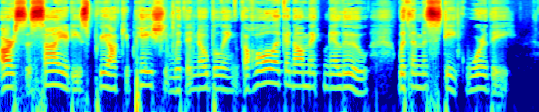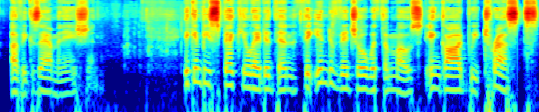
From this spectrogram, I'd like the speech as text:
our society's preoccupation with ennobling the whole economic milieu with a mystique worthy of examination. It can be speculated then that the individual with the most in God we trusts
